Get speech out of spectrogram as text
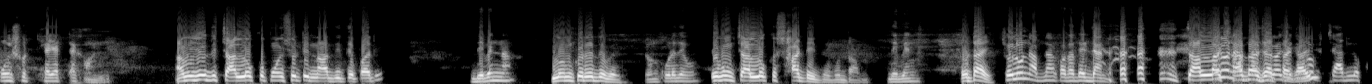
পঁয়ষট্টি হাজার টাকা অনলি আমি যদি চার লক্ষ পঁয়ষট্টি না দিতে পারি দেবেন না। লোন করে দেবেন লোন করে দেবো। এবং চার লক্ষ ষাটই দেবো দাম। দেবেন। ওটাই। চলুন আপনার কথাতে ডান। চার লাখ ষাট হাজার টাকায়। চার লক্ষ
